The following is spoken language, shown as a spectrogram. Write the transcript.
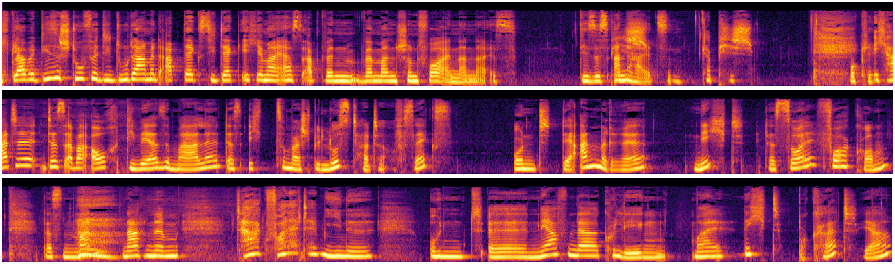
Ich glaube, diese Stufe, die du damit abdeckst, die decke ich immer erst ab, wenn, wenn man schon voreinander ist. Dieses Pisch. Anheizen. Kapisch. Okay. Ich hatte das aber auch diverse Male, dass ich zum Beispiel Lust hatte auf Sex und der andere nicht. Das soll vorkommen, dass ein Mann nach einem Tag voller Termine und äh, nervender Kollegen mal nicht Bock hat, ja.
